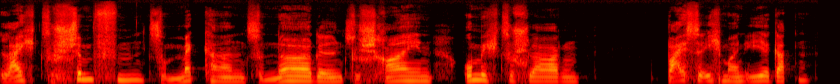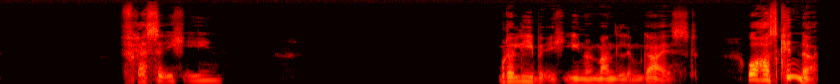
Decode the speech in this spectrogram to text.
leicht zu schimpfen, zu meckern, zu nörgeln, zu schreien, um mich zu schlagen? Beiße ich meinen Ehegatten? Fresse ich ihn? Oder liebe ich ihn und wandle im Geist? Oh, als Kinder,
